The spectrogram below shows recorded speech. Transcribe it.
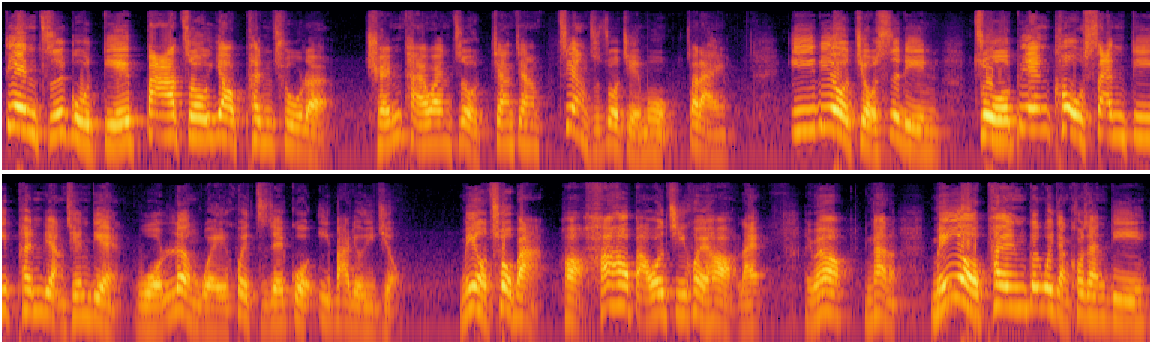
电子股跌八周要喷出了，全台湾只有将将这样子做节目。再来一六九四零，左边扣三 D 喷两千点，我认为会直接过一八六一九，没有错吧？好，好好把握机会哈。来，有没有？你看了没有喷？跟各位讲扣三 D，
